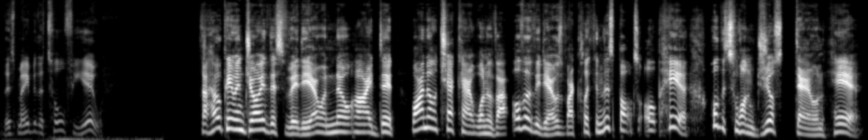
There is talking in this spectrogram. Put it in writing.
this may be the tool for you. I hope you enjoyed this video and know I did. Why not check out one of our other videos by clicking this box up here or this one just down here.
